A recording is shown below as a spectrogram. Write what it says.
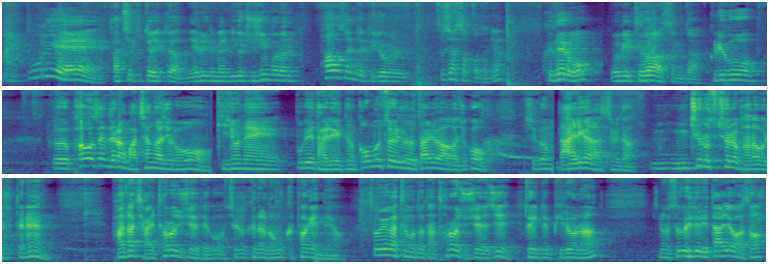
이 뿌리에 같이 붙어있던 예를 들면 이거 주신 분은 power sand 비료를 쓰셨었거든요. 그대로 여기 들어왔습니다. 그리고 그 power sand랑 마찬가지로 기존에 뿌리에 달려있던 검은 soil도 딸려와가지고 지금 난리가 났습니다. 뭉치로 수초를 받아오실 때는 바닥 잘 털어주셔야 되고 제가 그날 너무 급하게 했네요. 소일 같은 것도 다 털어주셔야지 붙어있는 비료나 이런 소일들이 딸려와서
